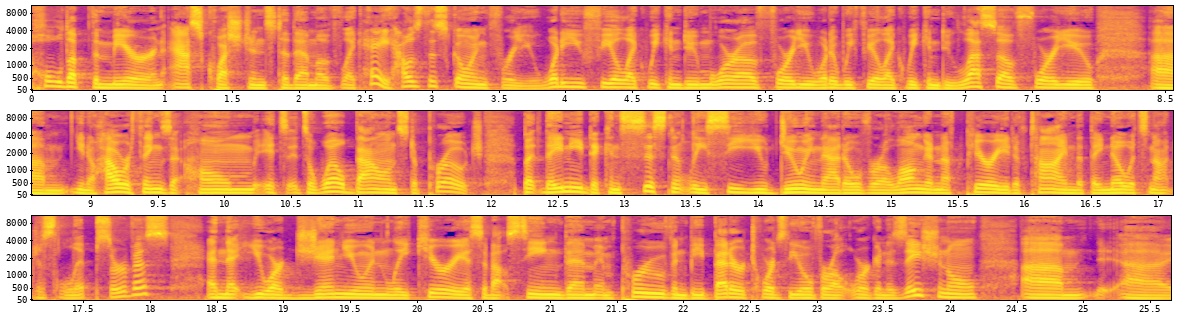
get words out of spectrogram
hold up the mirror and ask questions to them of like, hey, how's this going for you? What do you feel like we can do more of for you? What do we feel like we can do less of for you? Um, you know, how are things at home? It's it's a well balanced approach, but they need to consistently see you doing that over a long enough period of time that they know it's not just lip service and that you are genuinely curious about seeing them improve and be better towards the overall organizational um, uh,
